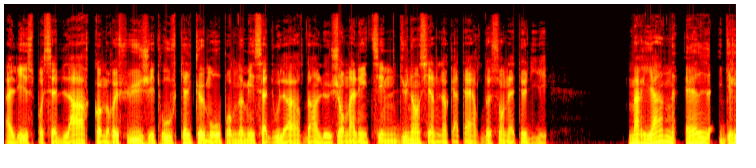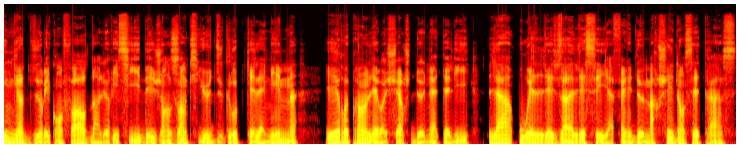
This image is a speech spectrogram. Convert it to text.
Alice possède l'art comme refuge et trouve quelques mots pour nommer sa douleur dans le journal intime d'une ancienne locataire de son atelier. Marianne, elle, grignote du réconfort dans le récit des gens anxieux du groupe qu'elle anime et reprend les recherches de Nathalie là où elle les a laissés afin de marcher dans ses traces,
